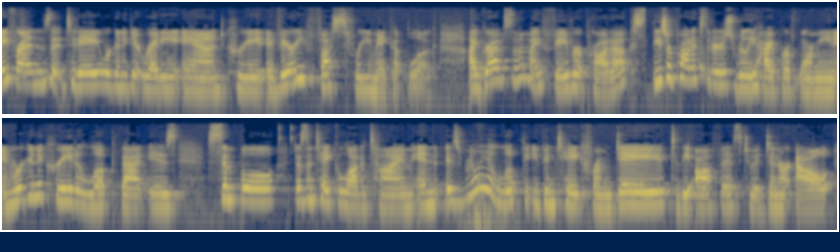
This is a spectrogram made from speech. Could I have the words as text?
Hey friends, today we're gonna get ready and create a very fuss-free makeup look. I grabbed some of my favorite products. These are products that are just really high performing and we're gonna create a look that is simple, doesn't take a lot of time, and is really a look that you can take from day to the office to a dinner out.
